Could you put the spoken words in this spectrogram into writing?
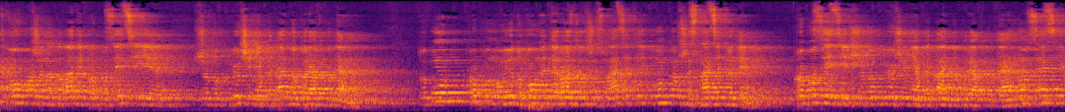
хто може надавати пропозиції щодо включення питань до порядку денного. Тому пропоную доповнити розділ 16 пунктом 16.1. Пропозиції щодо включення питань до порядку денного сесії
